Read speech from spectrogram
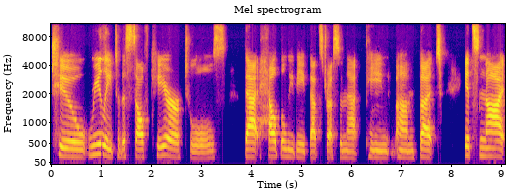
to really to the self-care tools that help alleviate that stress and that pain. Um, but it's not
